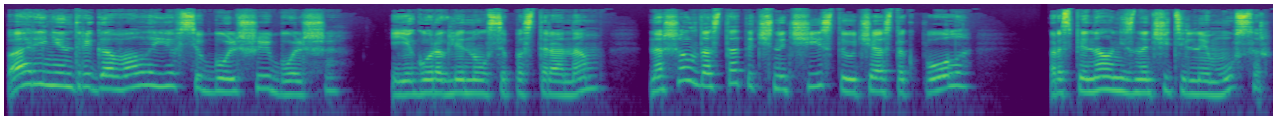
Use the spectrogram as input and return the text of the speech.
Парень интриговал ее все больше и больше. Егор оглянулся по сторонам, нашел достаточно чистый участок пола, распинал незначительный мусор,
